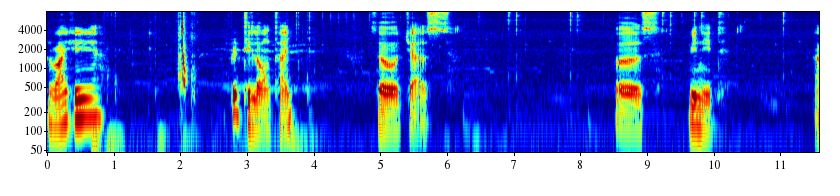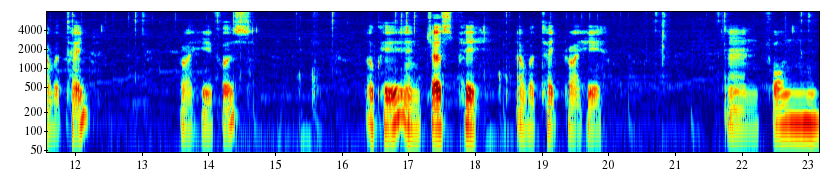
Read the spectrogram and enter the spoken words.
right here. Pretty long tag so just first we need our tag right here first. Okay and just paste our tag right here and font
